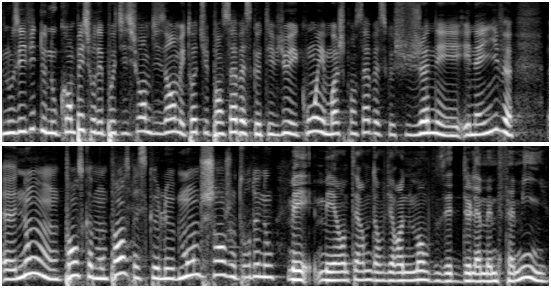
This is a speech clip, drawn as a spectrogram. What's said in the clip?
nous évite de nous camper sur des positions en disant mais toi tu penses ça parce que tu es vieux et con et moi je pense ça parce que je suis jeune et, naïve. Euh, non, on pense comme on pense parce que le monde change autour de nous. Mais, mais en termes d'environnement, vous êtes de la même famille.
